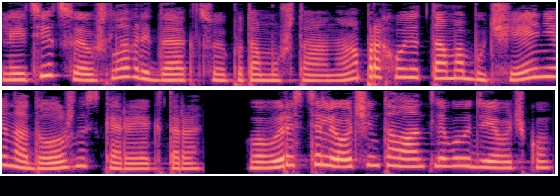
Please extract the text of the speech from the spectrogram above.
Летиция ушла в редакцию, потому что она проходит там обучение на должность корректора. Вы вырастили очень талантливую девочку.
